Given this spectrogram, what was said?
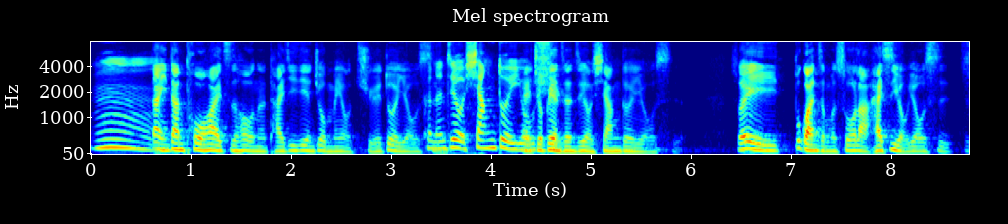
嗯，但一旦破坏之后呢，台积电就没有绝对优势，可能只有相对优势，就变成只有相对优势。所以不管怎么说啦，还是有优势，只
